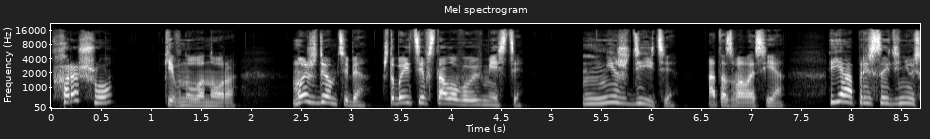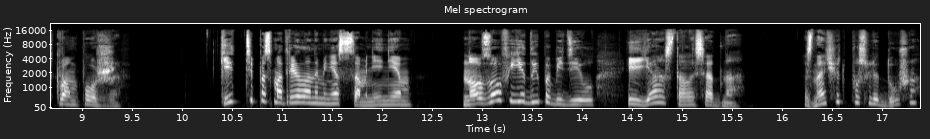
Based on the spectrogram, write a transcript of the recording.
«Хорошо», — кивнула Нора. «Мы ждем тебя, чтобы идти в столовую вместе». «Не ждите», — отозвалась я. Я присоединюсь к вам позже». Китти посмотрела на меня с сомнением, но зов еды победил, и я осталась одна. Значит, после душа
